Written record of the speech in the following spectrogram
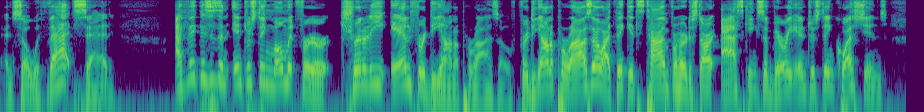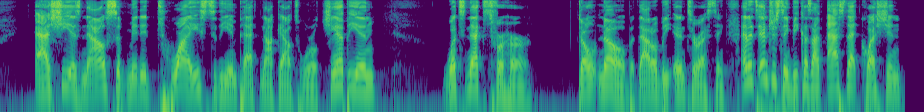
And so, with that said, I think this is an interesting moment for Trinity and for Deonna Purrazzo. For Deonna Purrazzo, I think it's time for her to start asking some very interesting questions. As she has now submitted twice to the Impact Knockouts World Champion, what's next for her? Don't know, but that'll be interesting. And it's interesting because I've asked that question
